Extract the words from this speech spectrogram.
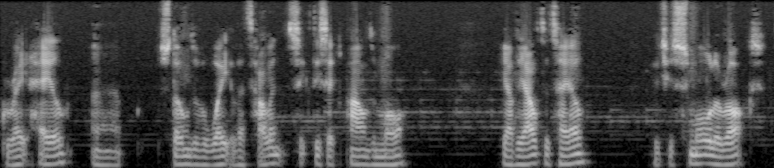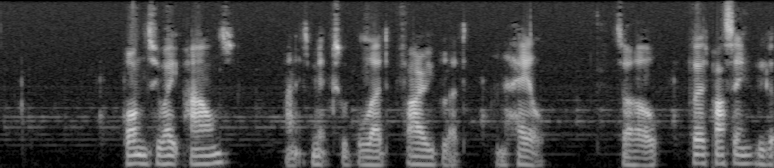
great hail, uh, stones of a weight of a talent, 66 pounds and more. You have the outer tail, which is smaller rocks, 1 to 8 pounds, and it's mixed with blood, fiery blood, and hail. So, first passing, we got,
